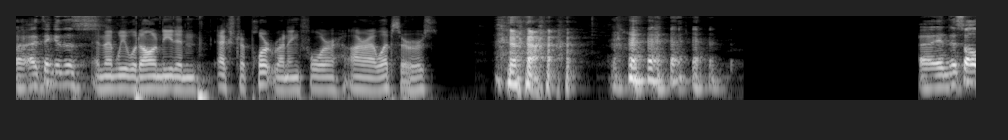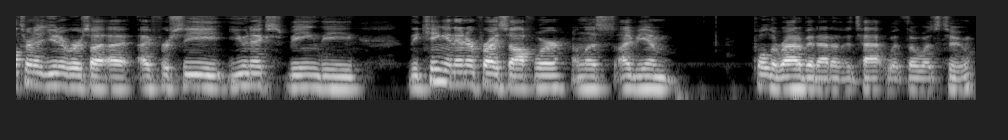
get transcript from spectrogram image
I, I think of this. and then we would all need an extra port running for our uh, web servers. Uh, in this alternate universe, I, I, I foresee Unix being the the king in enterprise software, unless IBM pulled a rabbit out of its hat with OS2.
